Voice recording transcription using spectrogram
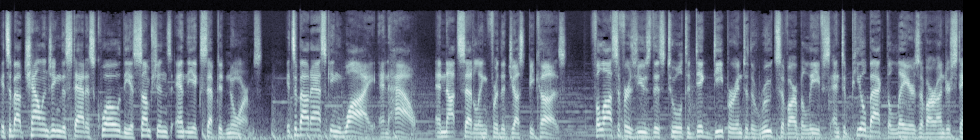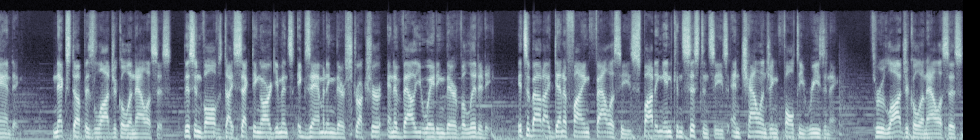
It's about challenging the status quo, the assumptions, and the accepted norms. It's about asking why and how, and not settling for the just because. Philosophers use this tool to dig deeper into the roots of our beliefs and to peel back the layers of our understanding. Next up is logical analysis. This involves dissecting arguments, examining their structure, and evaluating their validity. It's about identifying fallacies, spotting inconsistencies, and challenging faulty reasoning. Through logical analysis,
